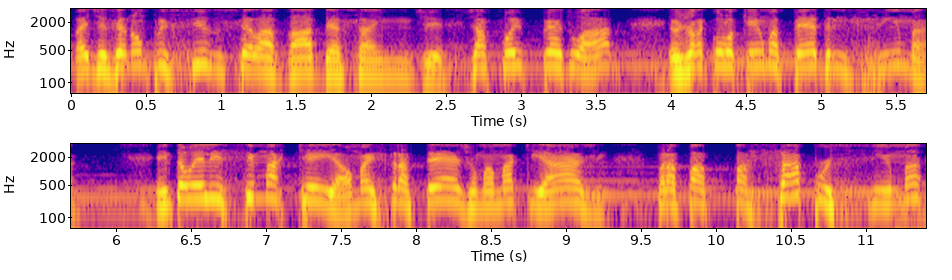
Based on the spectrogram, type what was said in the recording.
vai dizer: não preciso ser lavado dessa imundície, já foi perdoado, eu já coloquei uma pedra em cima. Então ele se maqueia, uma estratégia, uma maquiagem para pa passar por cima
